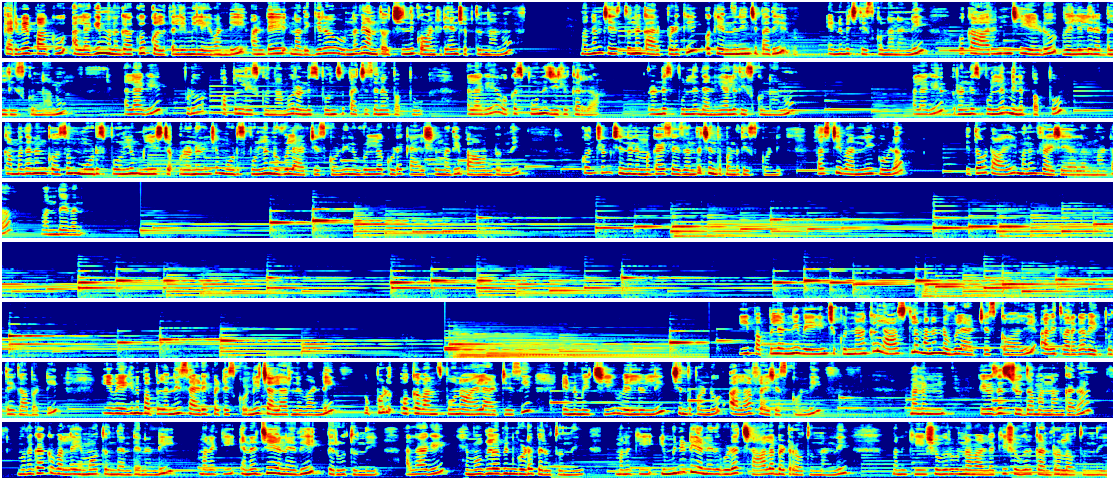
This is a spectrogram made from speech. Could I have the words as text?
కరివేపాకు అలాగే మునగాకు కొలతలేమీ లేవండి. అంటే నా దగ్గర ఉన్నవి అంత వచ్చింది క్వాంటిటీ అని చెప్తున్నాను. మనం చేస్తున్న కారప్పొడికి ఒక ఎనిమిది నుంచి పది ఎండుమిర్చి తీసుకున్నానండి. ఒక ఆరు నుంచి ఏడు వెల్లుల్లి రెబ్బలు తీసుకున్నాను. అలాగే ఇప్పుడు పప్పులు తీసుకుందాము. రెండు స్పూన్స్ పచ్చిశనగపప్పు అలాగే ఒక స్పూన్ జీలకర్ర రెండు స్పూన్ల ధనియాలు తీసుకున్నాను. అలాగే రెండు స్పూన్ల మినప్పప్పు. కమ్మదనం కోసం మూడు స్పూన్లు మీ ఇష్టం రెండు నుంచి మూడు స్పూన్లు నువ్వులు యాడ్ చేసుకోండి. నువ్వుల్లో కూడా కాల్షియం అది బాగుంటుంది. కొంచెం చిన్న నిమ్మకాయ సైజ్ అంతా చింతపండు తీసుకోండి. ఫస్ట్ ఇవన్నీ కూడా వితౌట్ ఆయిల్ మనం ఫ్రై చేయాలన్నమాట. వన్ బై వన్ ఈ పప్పులన్నీ వేయించుకున్నాక లాస్ట్లో మనం నువ్వులు యాడ్ చేసుకోవాలి. అవి త్వరగా వేగిపోతాయి కాబట్టి ఈ వేగిన పప్పులన్నీ సైడ్కి పెట్టేసుకోండి చల్లారనివ్వండి. ఇప్పుడు ఒక వన్ స్పూన్ ఆయిల్ యాడ్ చేసి ఎండుమిర్చి వెల్లుల్లి చింతపండు అలా ఫ్రై చేసుకోండి. మనం యూజెస్ చూద్దామన్నాం కదా మునగాకు వల్ల ఏమవుతుంది అంటేనండి మనకి ఎనర్జీ అనేది పెరుగుతుంది. అలాగే హెమోగ్లోబిన్ కూడా పెరుగుతుంది. మనకి ఇమ్యూనిటీ అనేది కూడా చాలా బెటర్ అవుతుందండి. మనకి షుగర్ ఉన్న వాళ్ళకి షుగర్ కంట్రోల్ అవుతుంది.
